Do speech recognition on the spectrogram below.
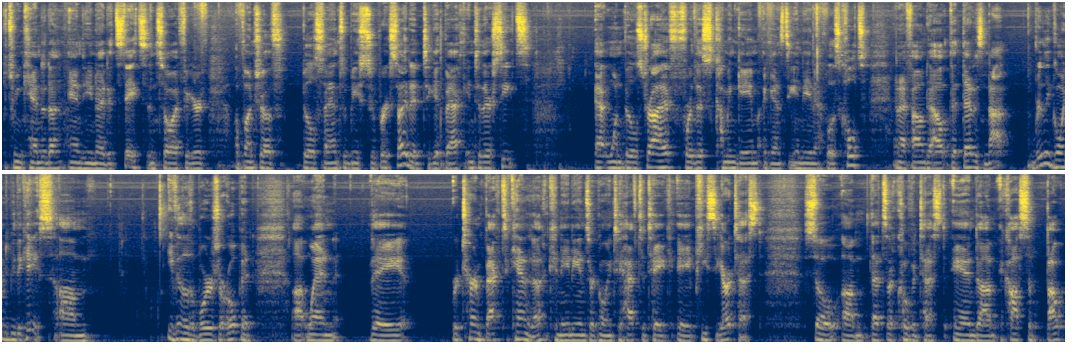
between Canada and the United States, and so I figured a bunch of Bills fans would be super excited to get back into their seats at One Bills Drive for this coming game against the Indianapolis Colts, and I found out that that is not really going to be the case. Um, even though the borders are open, uh, when they return back to Canada, Canadians are going to have to take a PCR test. So um, that's a COVID test, and um, it costs about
